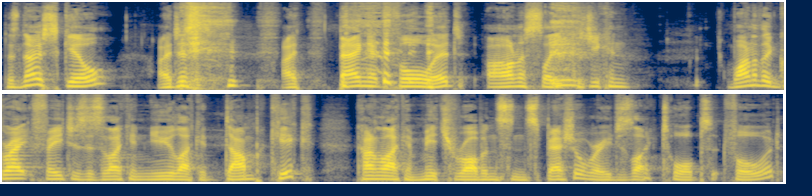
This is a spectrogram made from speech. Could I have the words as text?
There's no skill. I just I bang it forward honestly because you can. One of the great features is like a new like a dump kick, kind of like a Mitch Robinson special where he just like torps it forward.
